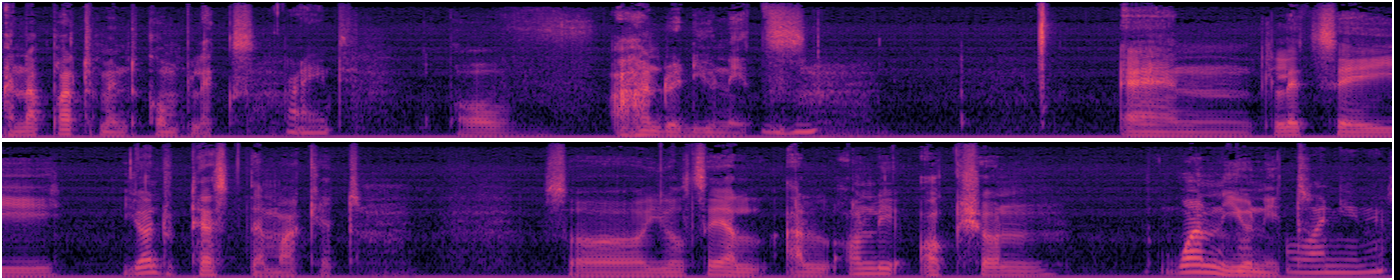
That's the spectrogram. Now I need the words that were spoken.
an apartment complex Right. of 100 units Mhm. and let's say you want to test the market so you'll say I'll, I'll only auction one unit One unit.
